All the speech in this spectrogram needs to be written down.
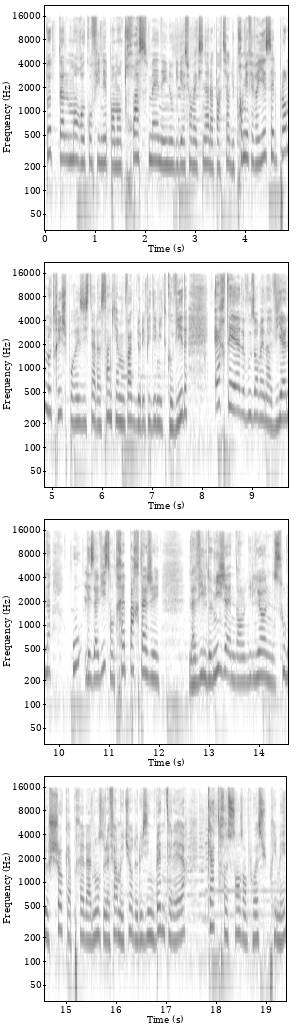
totalement reconfinée pendant trois semaines et une obligation vaccinale à partir du 1er février. C'est le plan de l'Autriche pour résister à la cinquième vague de l'épidémie de Covid. RTL vous emmène à Vienne où les avis sont très partagés. La ville de Migène, dans le Lyon, sous le choc après l'annonce de la fermeture de l'usine Benteler. 400 emplois supprimés.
